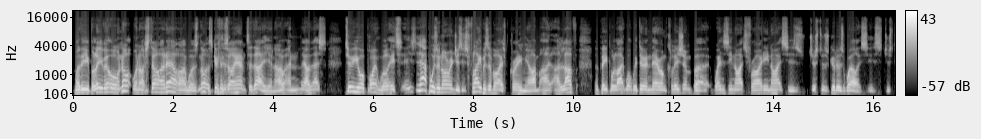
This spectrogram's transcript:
whether you believe it or not, when I started out, I was not as good as I am today, you know, and you know, that's to your point, Will, it's, it's apples and oranges. It's flavors of ice cream. You know, I, I love the people like what we're doing there on Collision, but Wednesday nights, Friday nights is just as good as well. It's it's just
